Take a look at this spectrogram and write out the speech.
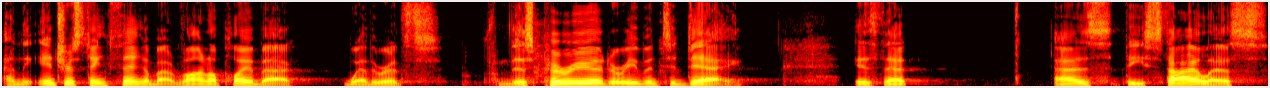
And the interesting thing about vinyl playback, whether it's from this period or even today, is that as the stylus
